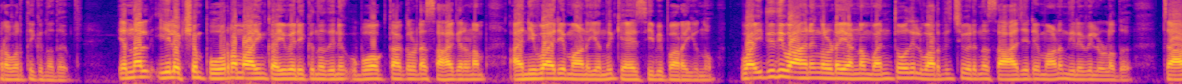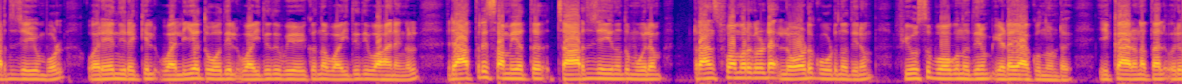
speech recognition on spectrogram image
പ്രവർത്തിക്കുന്നത്. എന്നാൽ ഈ ലക്ഷ്യം പൂർണമായും കൈവരിക്കുന്നതിന് ഉപഭോക്താക്കളുടെ സഹകരണം അനിവാര്യമാണ് എന്ന് കെ പറയുന്നു. വൈദ്യുതി വാഹനങ്ങളുടെ എണ്ണം വൻതോതിൽ വർദ്ധിച്ചു വരുന്ന സാഹചര്യമാണ് നിലവിലുള്ളത്. ചാർജ് ചെയ്യുമ്പോൾ ഒരേ നിരക്കിൽ വലിയ തോതിൽ വൈദ്യുതി ഉപയോഗിക്കുന്ന വൈദ്യുതി വാഹനങ്ങൾ രാത്രി സമയത്ത് ചാർജ് ചെയ്യുന്നത് മൂലം ട്രാൻസ്ഫോമറുകളുടെ ലോഡ് കൂടുന്നതിനും ഫ്യൂസ് പോകുന്നതിനും ഇടയാക്കുന്നുണ്ട്. ഇക്കാരണത്താൽ ഒരു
